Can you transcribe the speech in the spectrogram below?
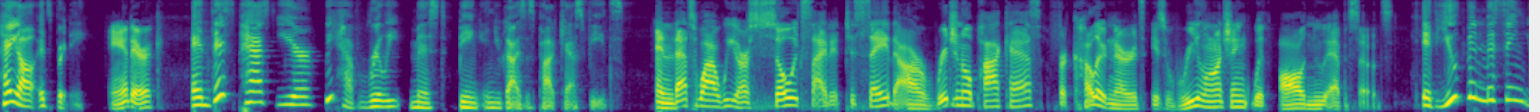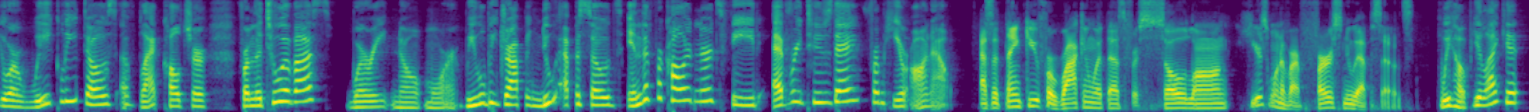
Hey, y'all, it's Brittany. And Eric. And this past year, we have really missed being in you guys' podcast feeds. And that's why we are so excited to say that our original podcast for colored nerds is relaunching with all new episodes. If you've been missing your weekly dose of Black culture from the two of us, worry no more. We will be dropping new episodes in the For Colored Nerds feed every Tuesday from here on out. As a thank you for rocking with us for so long, here's one of our first new episodes. We hope you like it.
